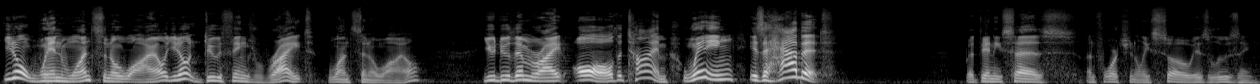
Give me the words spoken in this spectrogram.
You don't win once in a while, you don't do things right once in a while. You do them right all the time. Winning is a habit. But then he says, unfortunately, so is losing.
